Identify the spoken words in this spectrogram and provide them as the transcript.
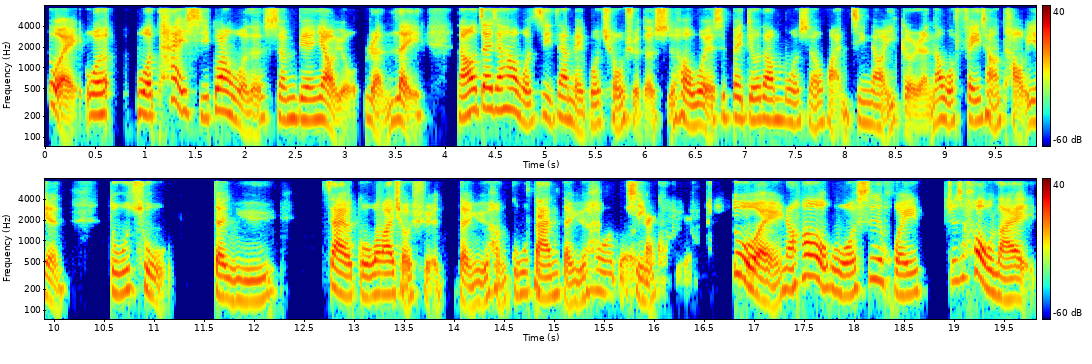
对我，我太习惯我的身边要有人类，然后再加上我自己在美国求学的时候，我也是被丢到陌生环境，然后一个人，那我非常讨厌独处，等于在国外求学，等于很孤单，等于很辛苦。对，然后我是回，就是后来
